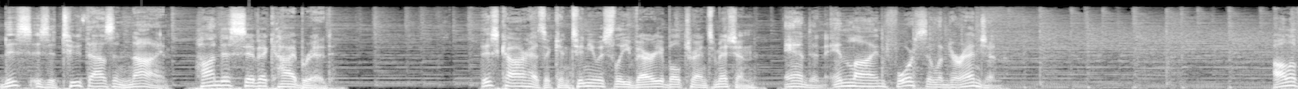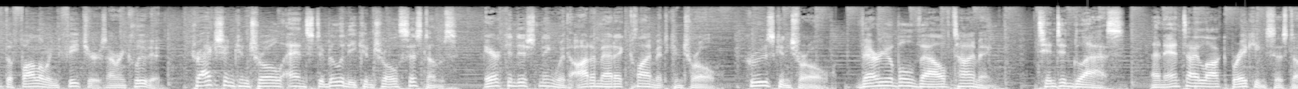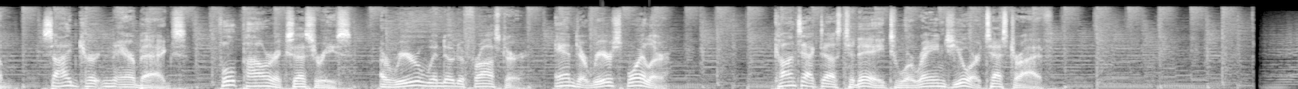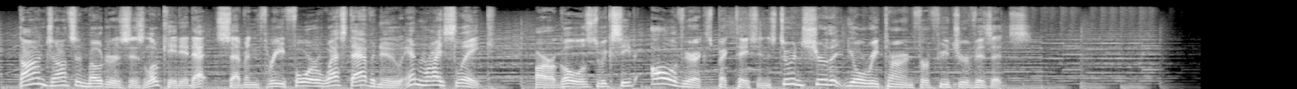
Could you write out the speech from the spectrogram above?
This is a 2009 Honda Civic Hybrid. This car has a continuously variable transmission and an inline four-cylinder engine. All of the following features are included. Traction control and stability control systems, air conditioning with automatic climate control, cruise control, variable valve timing, tinted glass, an anti-lock braking system, side curtain airbags, full power accessories, a rear window defroster, and a rear spoiler. Contact us today to arrange your test drive. Don Johnson Motors is located at 734 West Avenue in Rice Lake. Our goal is to exceed all of your expectations to ensure that you'll return for future visits.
